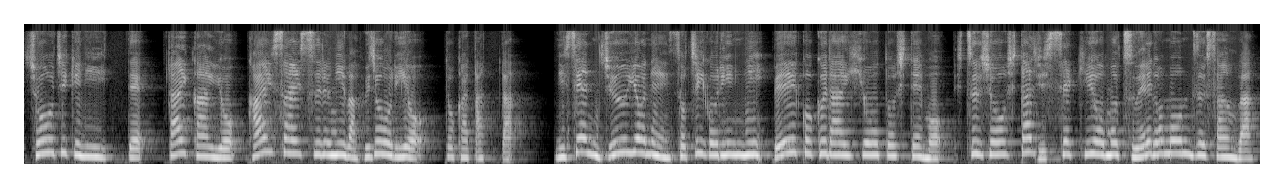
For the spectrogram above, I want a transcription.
正直に言って大会を開催するには不条理よ、と語った。2014年ソチ五輪に米国代表としても出場した実績を持つエドモンズさんは、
